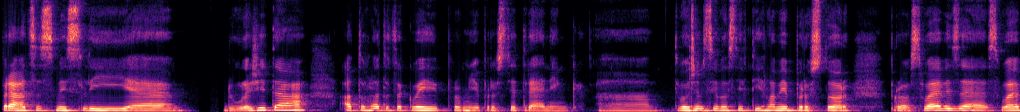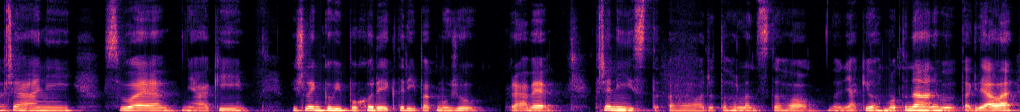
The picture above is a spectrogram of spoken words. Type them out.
práce s myslí je důležitá a tohle je takový pro mě prostě trénink. A tvořím si vlastně v té hlavě prostor pro svoje vize, svoje přání, svoje nějaký myšlenkový pochody, který pak můžu právě přenést uh, do tohohle z toho, do nějakého hmotná nebo tak dále.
